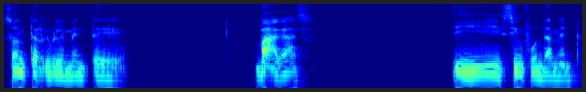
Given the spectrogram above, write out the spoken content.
son terriblemente vagas y sin fundamento.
